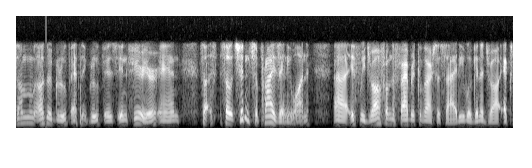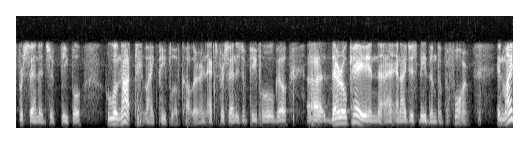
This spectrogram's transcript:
some other group, ethnic group, is inferior, and so so it shouldn't surprise anyone. Uh, if we draw from the fabric of our society, we're going to draw X percentage of people who will not like people of color, and X percentage of people who will go, uh, they're okay, and and I just need them to perform. In my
